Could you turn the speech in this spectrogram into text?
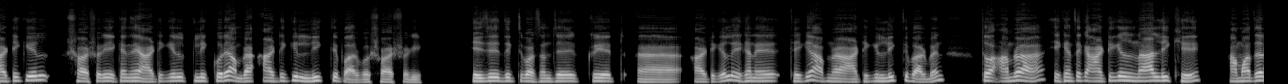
আর্টিকেল সরাসরি এখানে আর্টিকেল ক্লিক করে আমরা আর্টিকেল লিখতে পারব সরাসরি। এই যে দেখতে পাচ্ছেন যে ক্রিয়েট আর্টিকেল এখানে থেকে আপনারা আর্টিকেল লিখতে পারবেন। তো আমরা এখান থেকে আর্টিকেল না লিখে আমাদের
